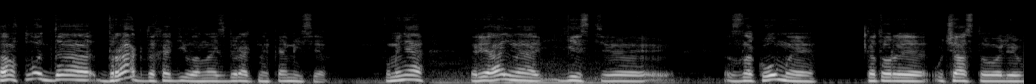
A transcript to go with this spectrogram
Там вплоть до драк доходило на избирательных комиссиях. У меня реально есть э, знакомые, которые участвовали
